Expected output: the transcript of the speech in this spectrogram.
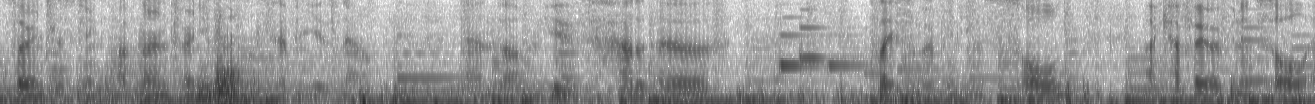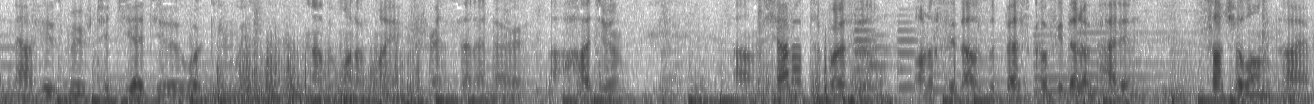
so interesting. I've known Tony for seven years now, and um, he's had a place open in Seoul, a cafe open in Seoul, and now he's moved to Jeju, working with another one of my friends that I know, uh, Hajung. Um, shout out to both of them. Honestly, that was the best coffee that I've had in such a long time,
